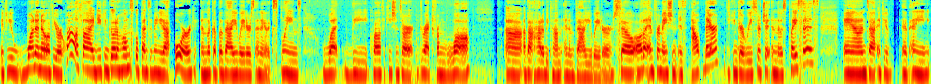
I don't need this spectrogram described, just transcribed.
if you want to know if you are qualified, you can go to homeschoolpennsylvania.org and look up evaluators and it explains what the qualifications are direct from the law. Uh, about how to become an evaluator. So, all that information is out there. You can go research it in those places. And uh, if you have any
